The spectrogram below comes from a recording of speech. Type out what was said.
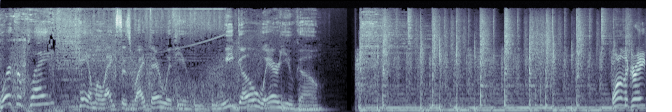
Work or play, KMOX is right there with you. We go where you go. One of the great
